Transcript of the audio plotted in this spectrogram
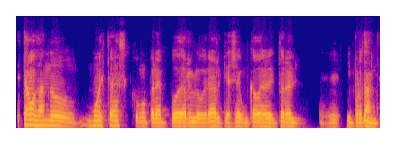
estamos dando muestras como para poder lograr que haya un caudal electoral eh, importante.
